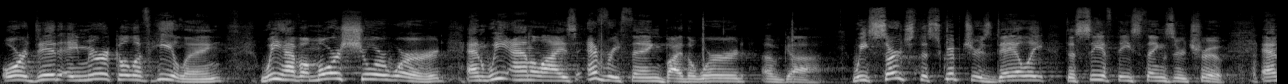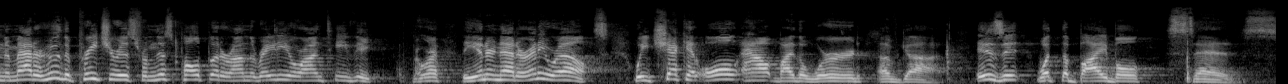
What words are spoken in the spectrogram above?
or did a miracle of healing. We have a more sure word, and we analyze everything by the word of God. We search the scriptures daily to see if these things are true. And no matter who the preacher is from this pulpit or on the radio or on TV, or the internet or anywhere else. We check it all out by the Word of God. Is it what the Bible says?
